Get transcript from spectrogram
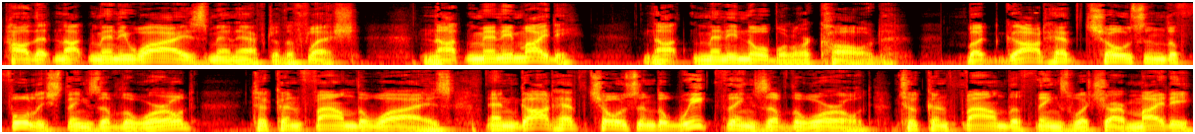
how that not many wise men after the flesh, not many mighty, not many noble are called. But God hath chosen the foolish things of the world to confound the wise, and God hath chosen the weak things of the world to confound the things which are mighty,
